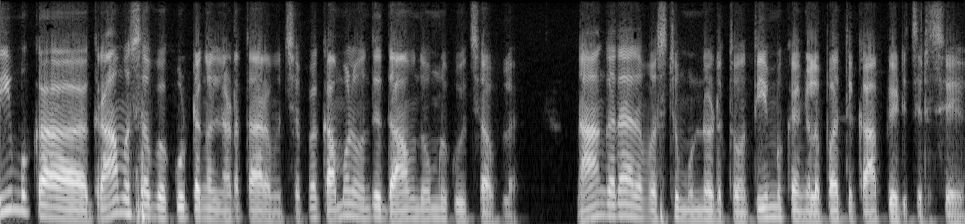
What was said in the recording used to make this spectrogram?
திமுக கிராம சபை கூட்டங்கள் நடத்த ஆரம்பிச்சப்ப கமல் வந்து தாம் தோம்னு குதிச்சாப்ல நாங்க தான் அதை ஃபர்ஸ்ட் முன்னெடுத்தோம். திமுக எங்களை பார்த்து காப்பி அடிச்சிருச்சு.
